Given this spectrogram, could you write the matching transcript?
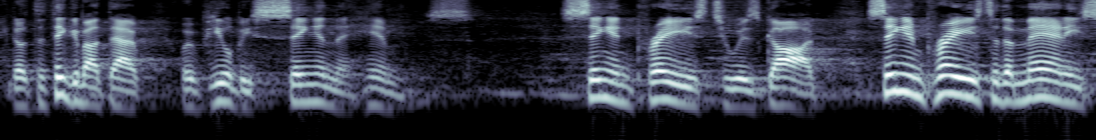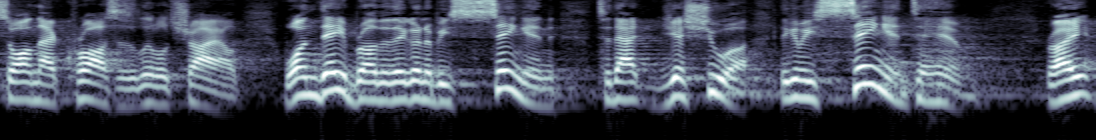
You know, to think about that, where people be singing the hymns singing praise to his God, singing praise to the man he saw on that cross as a little child. One day, brother, they're going to be singing to that Yeshua. They're going to be singing to him, right?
